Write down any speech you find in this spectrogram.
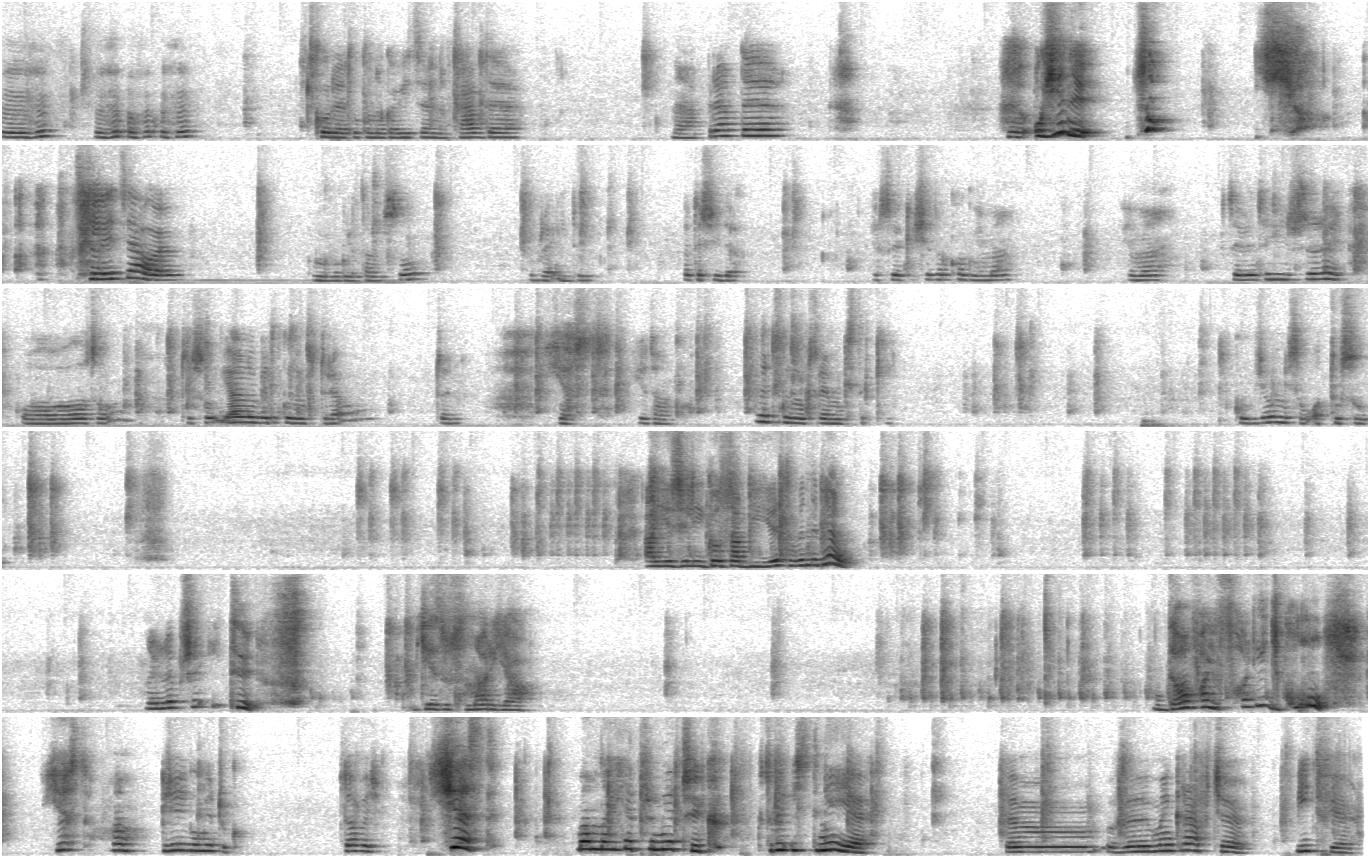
Mhm, mhm, mhm, mhm. Kurde, tylko nogawice, naprawdę. Naprawdę. O jeny! Co? Ja! Wyleciałem. One w ogóle tam są? Dobra, idę. Ja też idę. Jest tu jakieś jedzonko? Nie ma. Nie ma. Chcę więcej żreć. O, to, to są... Ja lubię tylko niektóre... Ten... Jest. Jedzonko. Lubię tylko niektóre miksturki. Tylko gdzie one są? O, tu są. A jeżeli go zabiję, to będę miał. Najlepsze i ty. Jezus Maria. Dawaj, walić go. Jest, mam. Gdzie jego mieczyk? Dawaj. Jest! Mam najlepszy mieczyk, który istnieje. W Minecrafcie, bitwie.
